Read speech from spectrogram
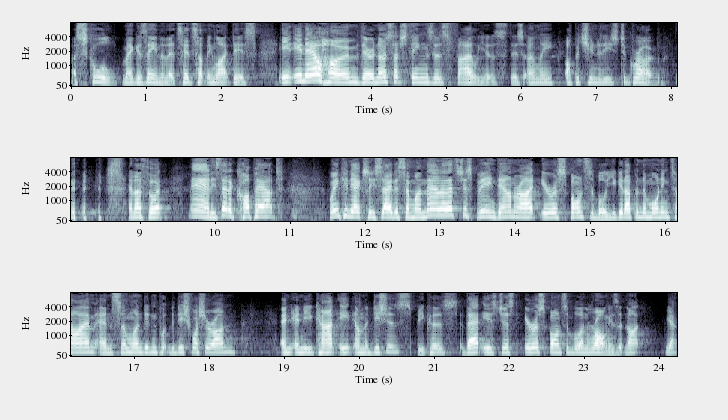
a school magazine, and it said something like this in, in our home, there are no such things as failures, there's only opportunities to grow. and I thought, man, is that a cop out? When can you actually say to someone, no, no, that's just being downright irresponsible? You get up in the morning time and someone didn't put the dishwasher on, and, and you can't eat on the dishes because that is just irresponsible and wrong, is it not? Yeah.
